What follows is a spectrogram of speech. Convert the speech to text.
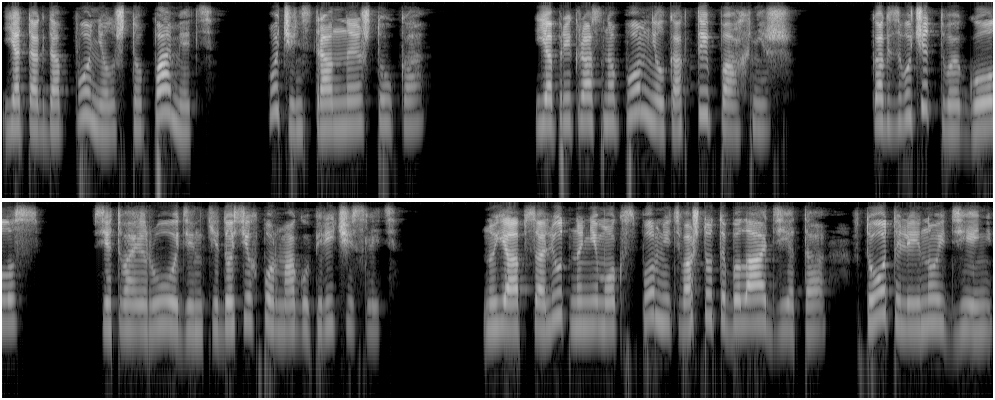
Я тогда понял, что память – очень странная штука. Я прекрасно помнил, как ты пахнешь, как звучит твой голос, все твои родинки до сих пор могу перечислить. Но я абсолютно не мог вспомнить, во что ты была одета в тот или иной день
